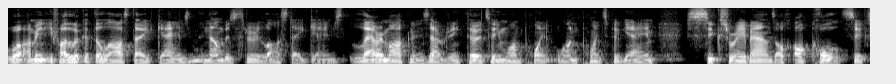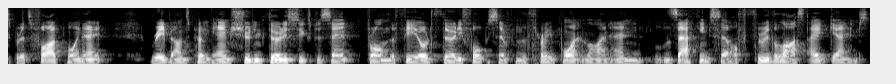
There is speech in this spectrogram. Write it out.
Well, I mean, if I look at the last eight games and the numbers through last eight games, Larry Markkanen is averaging 13 1.1 points per game, six rebounds. I'll, I'll call it six, but it's 5.8 rebounds per game, shooting 36% from the field, 34% from the three point line. And Zach himself, through the last eight games,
